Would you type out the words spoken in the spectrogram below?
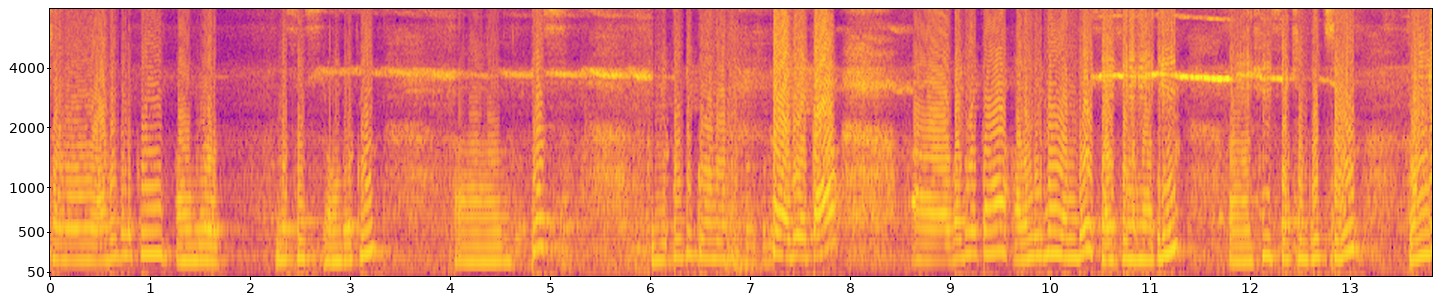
ஸோ அவங்களுக்கும் அவங்களோட மிஸ்ஸஸ் அவங்களுக்கும் uh, ப்ளஸ் இங்கே போட்டி கோவில் வடியக்கா uh, வடியக்கா அவங்களுமே வந்து சார் சொன்ன மாதிரி ஷீ சச் குட் சோல் ரொம்ப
